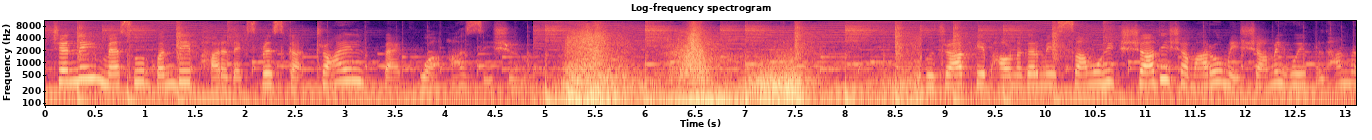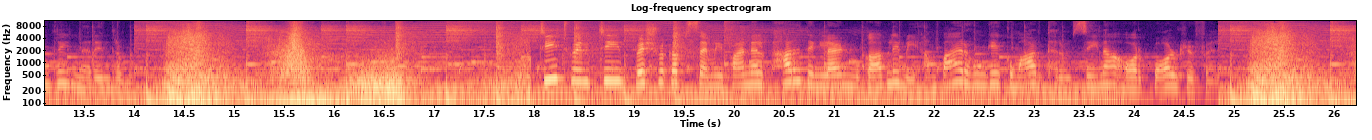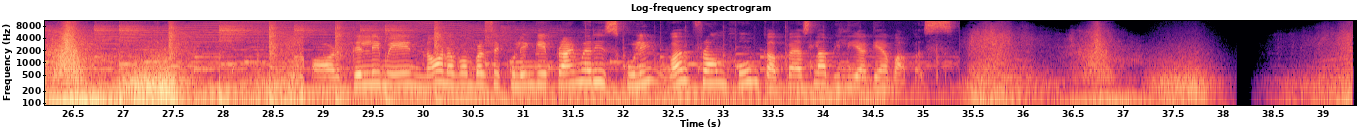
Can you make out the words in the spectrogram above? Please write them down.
चेन्नई मैसूर वंदे भारत एक्सप्रेस का ट्रायल बैक हुआ आज से शुरू। गुजरात के भावनगर में सामूहिक शादी समारोह में शामिल हुए प्रधानमंत्री नरेंद्र मोदी। टी विश्व कप सेमीफाइनल भारत इंग्लैंड मुकाबले में अंपायर होंगे कुमार धर्मसेना और पॉल रिफेल और दिल्ली में 9 नवंबर से खुलेंगे प्राइमरी स्कूलें वर्क फ्रॉम होम का फैसला भी लिया गया वापस।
